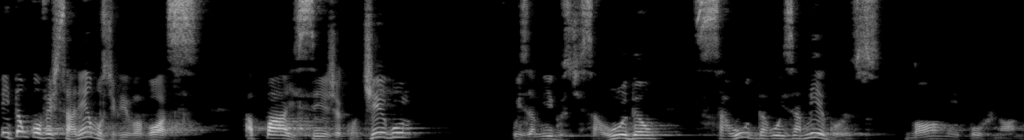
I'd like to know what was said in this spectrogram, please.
Então conversaremos de viva voz. A paz seja contigo. Os amigos te saúdam. Saúda os amigos, nome por nome.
